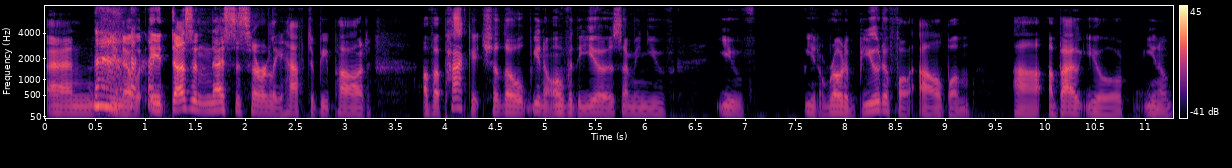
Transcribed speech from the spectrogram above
and you know, it doesn't necessarily have to be part of a package. Although you know, over the years, I mean, you've you've you know wrote a beautiful album uh, about your you know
